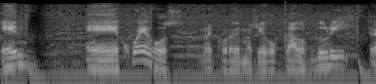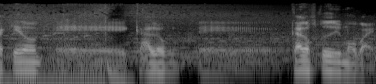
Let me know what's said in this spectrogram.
en eh, juegos. Recordemos, llegó Call of Duty, trajeron eh, Call, of, eh, Call of Duty Mobile.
